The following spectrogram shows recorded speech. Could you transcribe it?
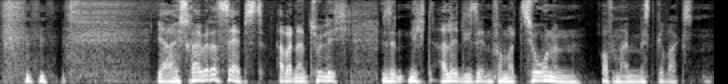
ja, ich schreibe das selbst. Aber natürlich sind nicht alle diese Informationen auf meinem Mist gewachsen.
